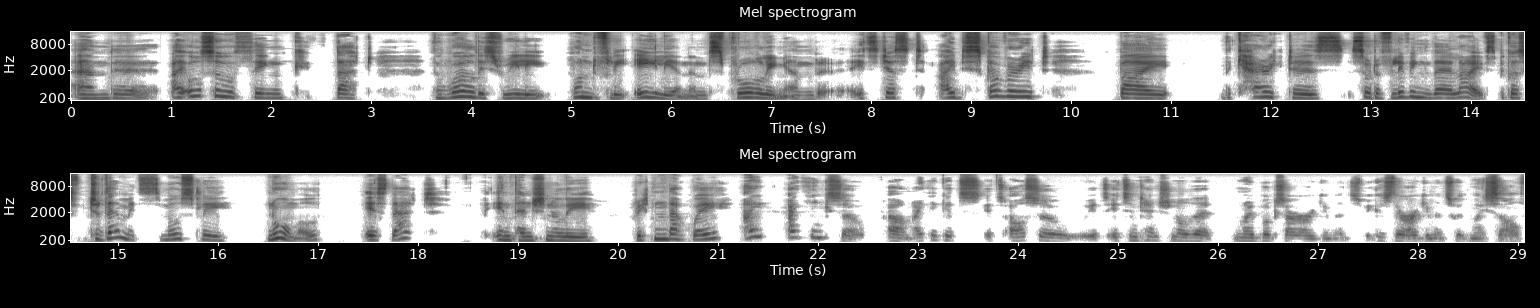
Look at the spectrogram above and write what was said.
and uh, I also think that the world is really wonderfully alien and sprawling, and uh, it's just I discover it by the characters sort of living their lives because to them it's mostly normal. Is that intentionally written that way? I I think so. Um, I think it's it's also it's it's intentional that my books are arguments because they're arguments with myself.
